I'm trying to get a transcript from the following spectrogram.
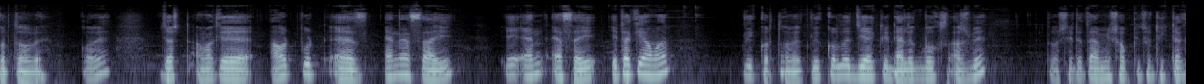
করতে হবে। করে জাস্ট আমাকে output as NSI A N S I এটাকে আমার ক্লিক করতে হবে। ক্লিক করলে যে একটি ডায়লগ বক্স আসবে, তো সেটাতে আমি সব কিছু ঠিকঠাক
